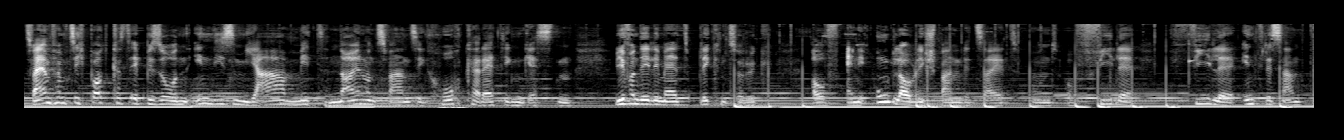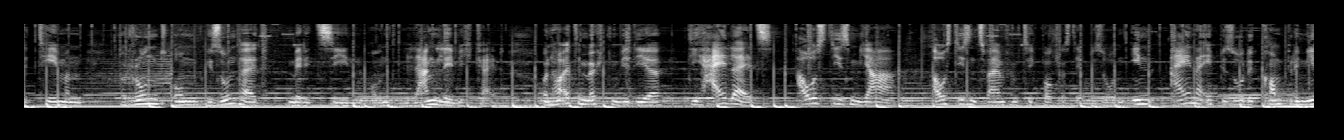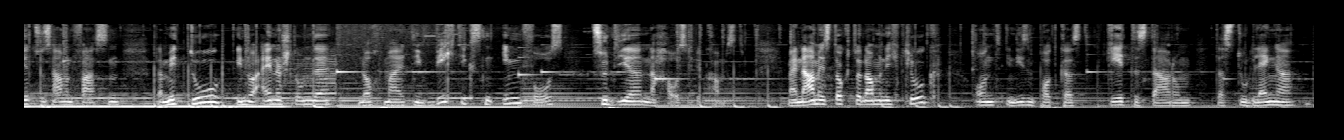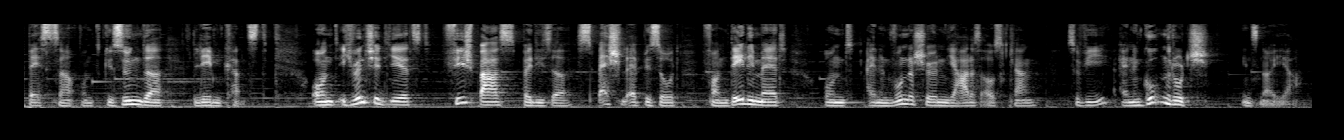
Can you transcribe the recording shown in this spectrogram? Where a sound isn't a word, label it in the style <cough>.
52 Podcast-Episoden in diesem Jahr mit 29 hochkarätigen Gästen. Wir von DailyMed blicken zurück auf eine unglaublich spannende Zeit und auf viele, viele interessante Themen rund um Gesundheit, Medizin und Langlebigkeit. Und heute möchten wir dir die Highlights aus diesem Jahr, aus diesen 52 Podcast-Episoden in einer Episode komprimiert zusammenfassen, damit du in nur einer Stunde nochmal die wichtigsten Infos zu dir nach Hause bekommst. Mein Name ist Dr. Dominik Klug und in diesem Podcast geht es darum, dass du länger, besser und gesünder leben kannst. Und ich wünsche dir jetzt viel Spaß bei dieser Special Episode von DailyMed und einen wunderschönen Jahresausklang sowie einen guten Rutsch ins neue Jahr.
